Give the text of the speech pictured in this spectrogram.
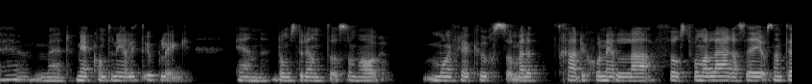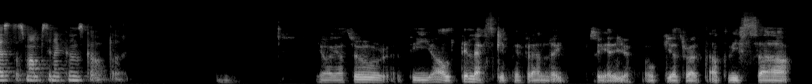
eh, med mer kontinuerligt upplägg än de studenter som har många fler kurser med det traditionella. Först får man lära sig och sen testas man på sina kunskaper. Ja, jag tror det är ju alltid läskigt med förändring, så är det ju. Och jag tror att, att vissa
